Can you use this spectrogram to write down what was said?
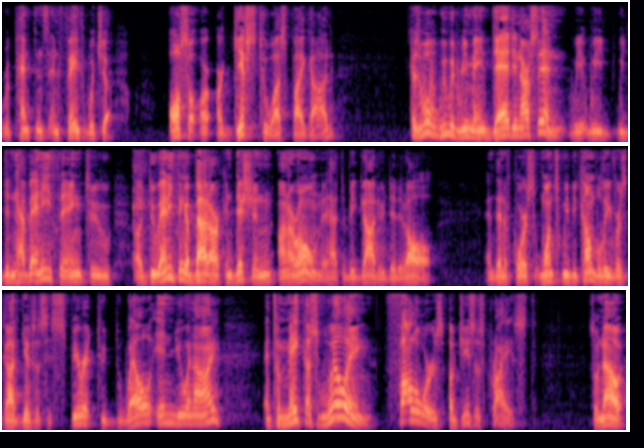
repentance and faith, which also are, are gifts to us by God, because we'll, we would remain dead in our sin. We, we, we didn't have anything to uh, do anything about our condition on our own. It had to be God who did it all. And then, of course, once we become believers, God gives us His Spirit to dwell in you and I and to make us willing followers of Jesus Christ. So now,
